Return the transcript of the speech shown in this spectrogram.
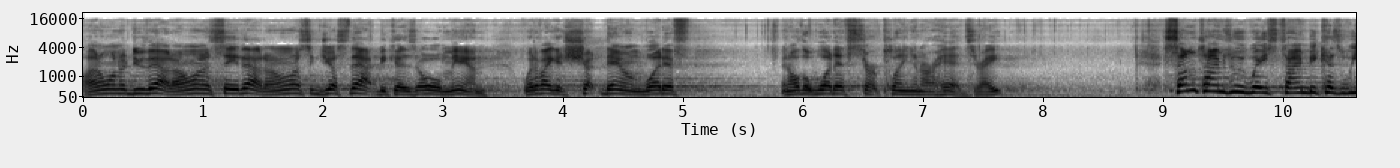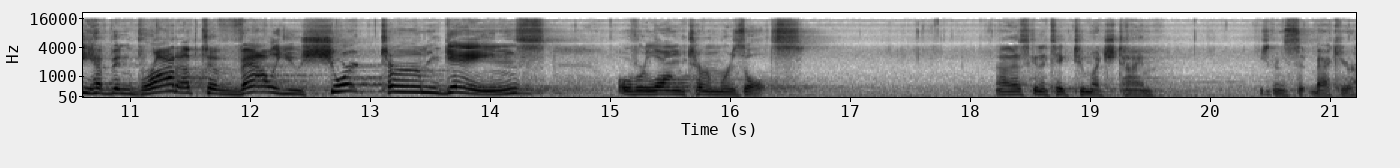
I don't want to do that. I don't want to say that. I don't want to suggest that because, oh man, what if I get shut down? What if, and all the what ifs start playing in our heads, right? Sometimes we waste time because we have been brought up to value short term gains over long term results. Now, that's going to take too much time. I'm just going to sit back here.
